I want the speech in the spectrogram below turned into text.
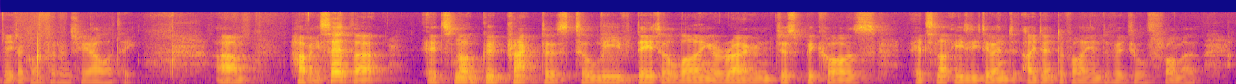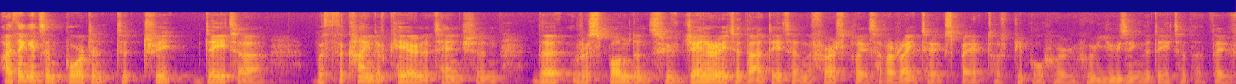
data confidentiality. Um, having said that, it's not good practice to leave data lying around just because it's not easy to identify individuals from it. I think it's important to treat data with the kind of care and attention that respondents who've generated that data in the first place have a right to expect of people who are, who are using the data that they've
